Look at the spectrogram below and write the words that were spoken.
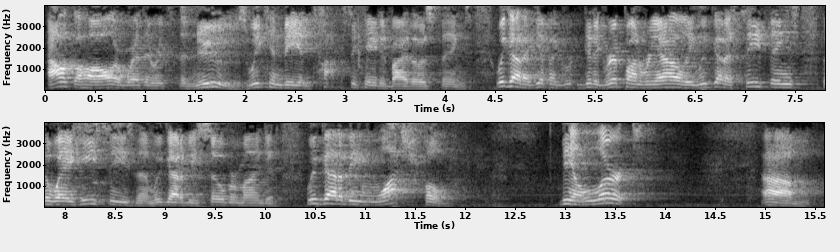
alcohol or whether it's the news. We can be intoxicated by those things. We've got to get a, get a grip on reality. We've got to see things the way He sees them. We've got to be sober minded. We've got to be watchful, be alert. Um,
